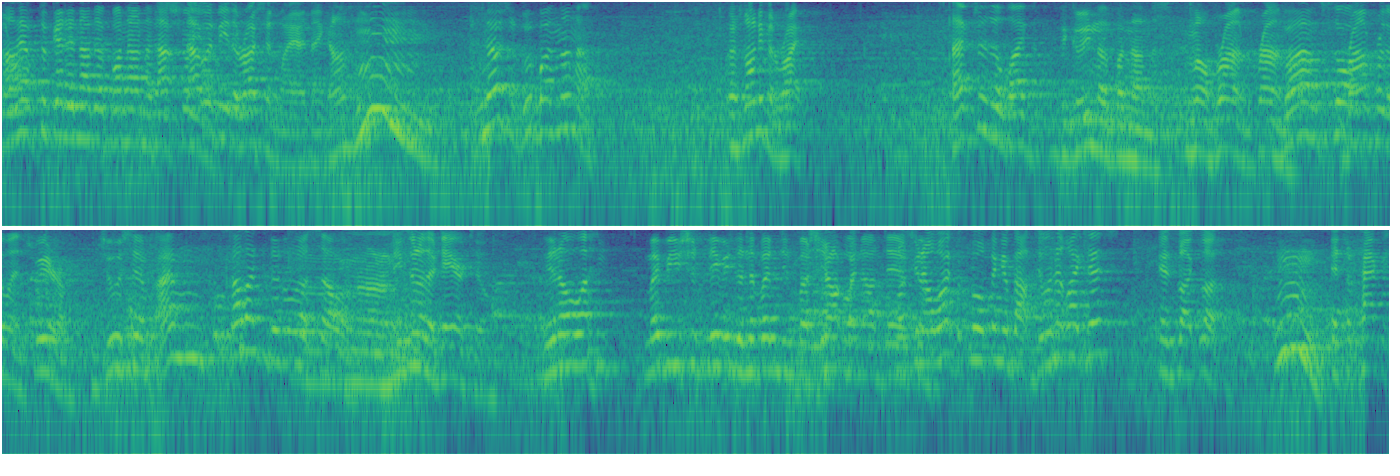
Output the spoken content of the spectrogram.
I'll have to get another banana That, to show that you. would be the Russian way, I think, huh? Mmm, that's a good banana. It's not even ripe. I actually like the greener bananas. No, brown, brown. Brown, so Brown for the win, sweeter. juicy. I'm, I like the little sour. Mm, needs another day or two. You know what? Maybe you should leave it in the vending machine No, for but, another day. but you know what? The cool thing about doing it like this is like, look, it's a packet.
